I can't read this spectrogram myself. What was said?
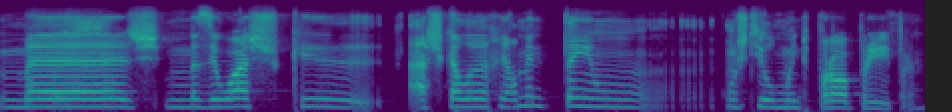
Mas, mas eu acho que acho que ela realmente tem um, um estilo muito próprio e pronto,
